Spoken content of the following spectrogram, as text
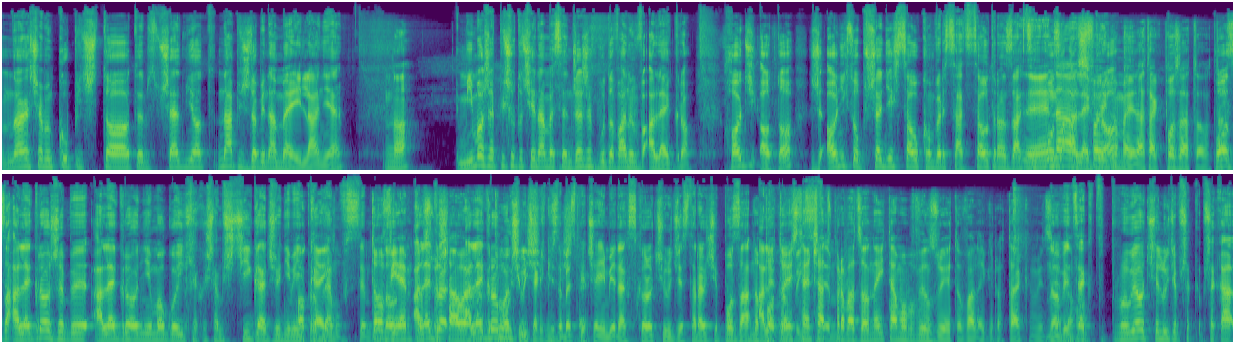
no ja chciałbym kupić to, ten przedmiot, napisz do mnie na maila, nie? no. Mimo, że piszą do ciebie na Messengerze wbudowanym w Allegro. Chodzi o to, że oni chcą przenieść całą konwersację, całą transakcję Y, poza na Allegro. swojego maila, tak, poza to. Poza Allegro, żeby Allegro nie mogło ich jakoś tam ścigać, że nie mieli Okej, problemów z tym. to Bo wiem, to Allegro, słyszałem, Allegro musi być jakimś zabezpieczeniem, jednak skoro ci ludzie starają się poza tak. No Allegro po to jest ten czat prowadzony i tam obowiązuje to w Allegro, tak? Więc No więc wiadomo. jak próbują cię ludzie przeka- przeka-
